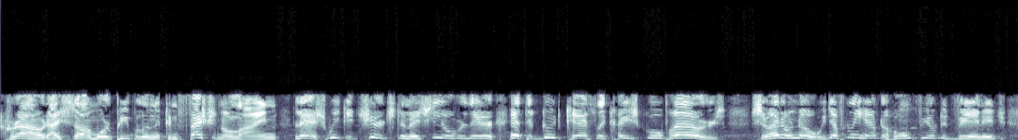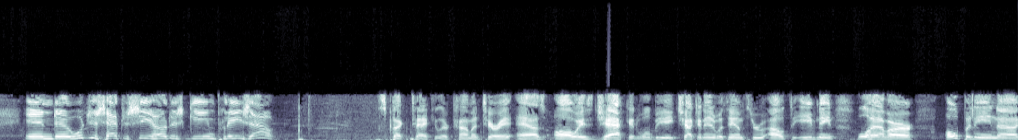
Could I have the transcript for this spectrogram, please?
crowd, I saw more people in the confessional line last week at church than I see over there at the Good Catholic High School Powers. So I don't know. We definitely have the home field advantage, and uh, we'll just have to see how this game plays out spectacular commentary as always. Jack, and we'll be checking in with him throughout the evening. We'll have our opening uh,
